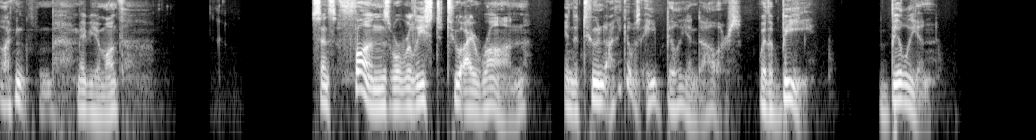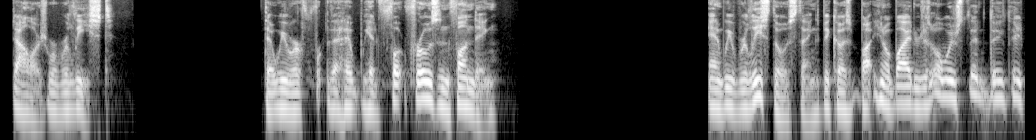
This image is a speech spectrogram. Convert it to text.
I think maybe a month, since funds were released to Iran in the tune, I think it was $8 billion with a B, billion dollars were released that we were that we had frozen funding and we released those things because you know Biden just always they, they, they you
